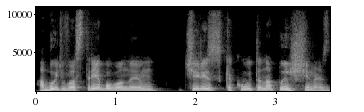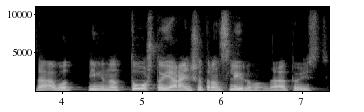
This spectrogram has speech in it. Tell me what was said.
а быть востребованным через какую-то напыщенность, да, вот именно то, что я раньше транслировал, да, то есть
